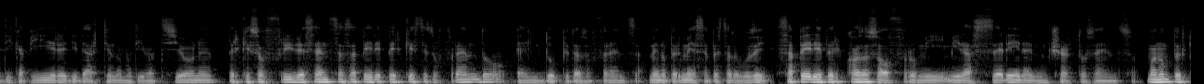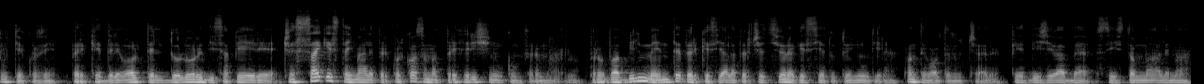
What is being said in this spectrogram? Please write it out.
di capire, di darti una motivazione. Perché soffrire senza sapere perché stai soffrendo è il doppio della sofferenza. Meno per me è sempre stato così. Sapere per cosa soffro mi, mi rasserena in un certo senso. Ma non per tutti è così. Perché delle volte il dolore di sapere, cioè sai che stai male per qualcosa ma preferisci non confermarlo. Probabilmente perché si ha la percezione che sia tutto inutile. Quante volte succede? Che dici vabbè, sì, sto male, ma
